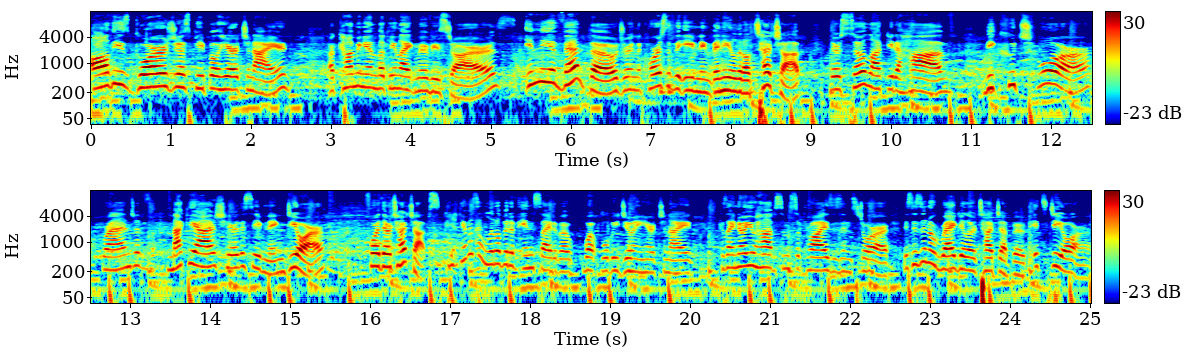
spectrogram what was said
all these gorgeous people here tonight are coming in looking like movie stars. In the event, though, during the course of the evening, they need a little touch up. They're so lucky to have the Couture brand of maquillage here this evening, Dior, for their touch ups. Give us a little bit of insight about what we'll be doing here tonight? Because I know you have some surprises in store. This isn't a regular touch up booth, it's Dior.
